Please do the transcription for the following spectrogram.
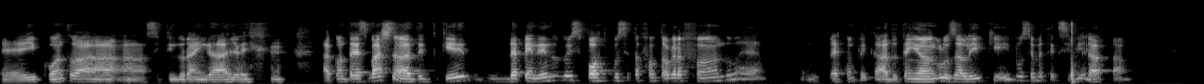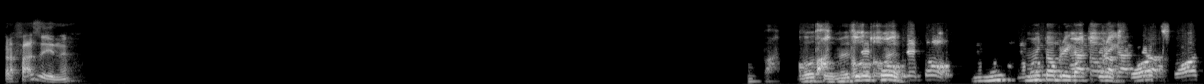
É, e quanto a, a, se pendurar em galho aí, acontece bastante, porque dependendo do esporte que você está fotografando, é, é complicado. Tem ângulos ali que você vai ter que se virar para fazer, né? Opa, voltou. Meu diretor, muito, muito obrigado, muito obrigado pela foto.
